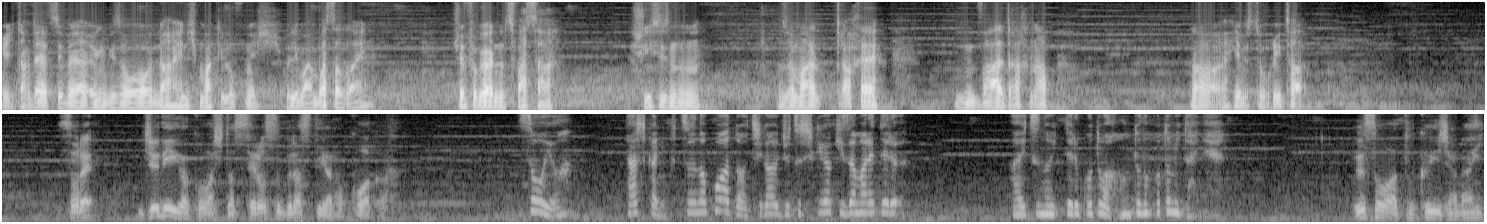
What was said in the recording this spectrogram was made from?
Ich dachte jetzt, sie wäre irgendwie so, nein, ich mag die Luft nicht, ich will immer im Wasser sein. Schiffe gehören ins Wasser. Schieß diesen, also mal Drache, Den Waldrachen ab. Ah, hier bist du, Rita. それジュディが壊したセロスブラスティアのコアかそうよ確かに普通のコアとは違う術式が刻まれてるあいつの言ってることは本当のことみたいね嘘は得意じゃないっ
